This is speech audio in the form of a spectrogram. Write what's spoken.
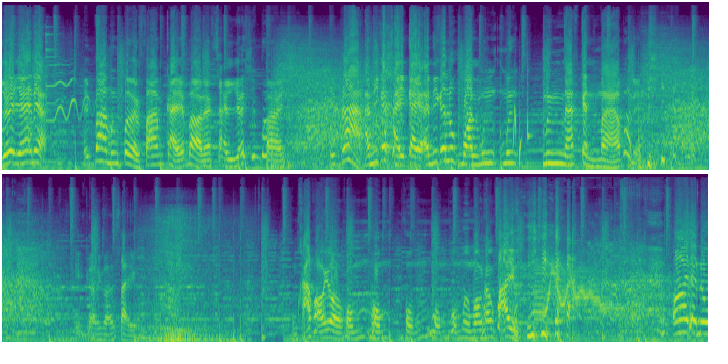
เยอะแยะเนี่ยไอ้บ้ามึงเปิดฟาร์มไก่หรือเปล่าเนี่ยไข่เยอะชิบหายไอ้บ้า อันนี้ก็ไข่ไก่ อันนี้ก็ลูกบอลมึงมึงมึงนัดกันมาเปล่าเนี่ยเองก่อนก่อนใส่ก่อนผมขาเผาอยู่ผมผมผมผมผมมือมองท้องฟ้าอยู่โอ้ยธนู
